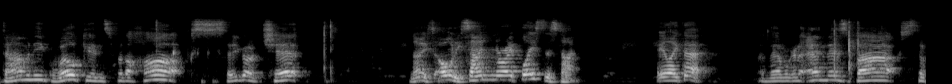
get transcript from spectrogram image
Dominique Wilkins for the Hawks. There you go, Chip. Nice. Oh, and he signed in the right place this time. Hey, like that. And then we're going to end this box to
